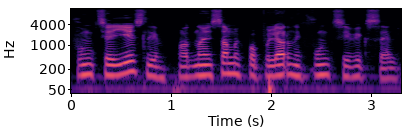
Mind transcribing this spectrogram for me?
Функция «если» – одна из самых популярных функций в Excel.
